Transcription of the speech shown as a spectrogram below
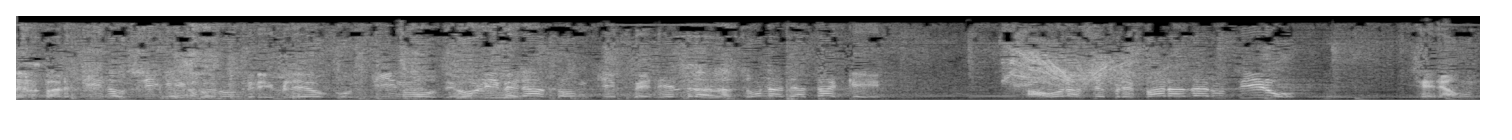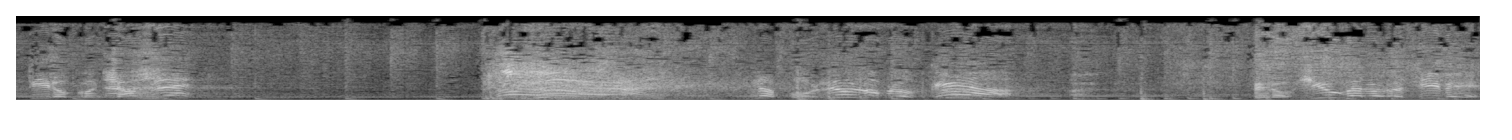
El partido sigue con un dribleo continuo de Oliver Atom quien penetra la zona de ataque. Ahora se prepara a dar un tiro. ¿Será un tiro con chanfle? Napoleón lo bloquea. Pero Hyuga lo recibe.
